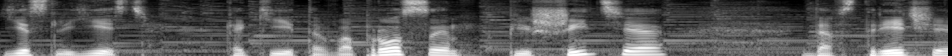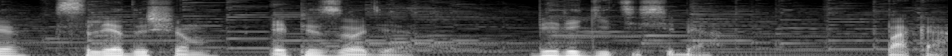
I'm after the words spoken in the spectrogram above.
Если есть какие-то вопросы, пишите. До встречи в следующем эпизоде. Берегите себя. Пока.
